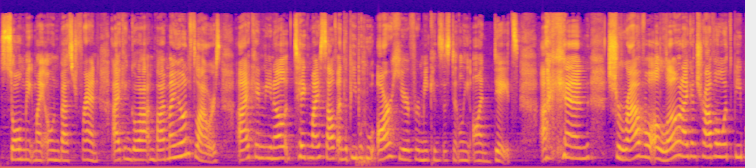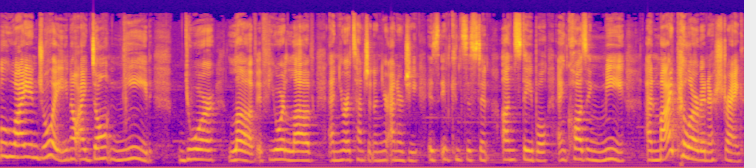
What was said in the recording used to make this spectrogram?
soulmate, my own best friend. I can go out and buy my own flowers. I can, you know, take myself and the people who are here for me consistently on dates. I can travel alone. I can travel with people who I enjoy. You know, I don't need your love if your love and your attention and your energy is inconsistent, unstable, and causing me and my pillar of inner strength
